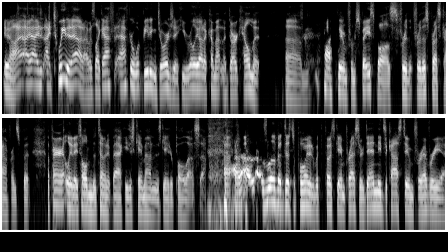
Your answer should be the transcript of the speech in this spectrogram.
you know, I, I I tweeted out, I was like, after after beating Georgia, he really ought to come out in a dark helmet um, costume from Spaceballs for the, for this press conference, but apparently they told him to tone it back. He just came out in his Gator polo, so uh, I, I, was a little bit disappointed with the post game presser. Dan needs a costume for every. Uh,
